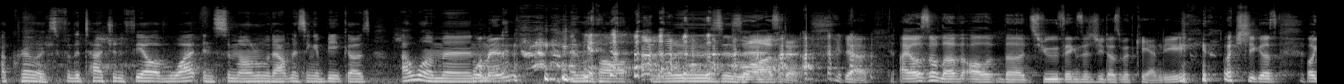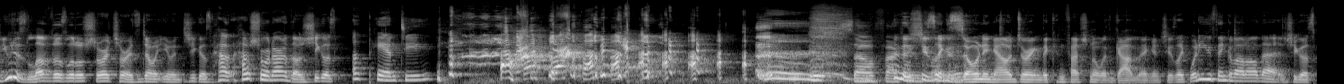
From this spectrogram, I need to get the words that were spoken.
Acrylics for the touch and feel of what? And Symone, without missing a beat, goes, A woman. Woman. And RuPaul loses lost it. Yeah. I also love all of the two things that she does with Kandy. when she goes, Oh, you just love those little short shorts, don't you? And she goes, How, how short are those? She goes, A panty. So fucking And then she's like zoning out during the confessional with Gottmik, and she's like, What do you think about all that? And she goes,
